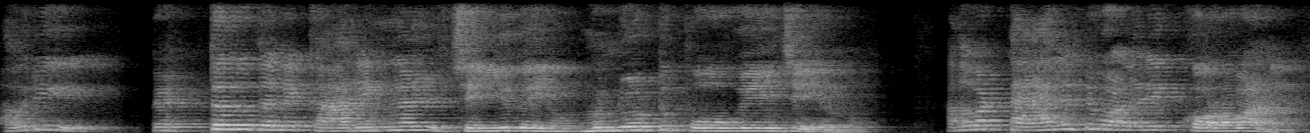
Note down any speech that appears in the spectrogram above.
അവർ പെട്ടെന്ന് തന്നെ കാര്യങ്ങൾ ചെയ്യുകയും മുന്നോട്ട് പോവുകയും ചെയ്യുന്നു. അഥവാ ടാലന്റ് വളരെ കുറവാണ്.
